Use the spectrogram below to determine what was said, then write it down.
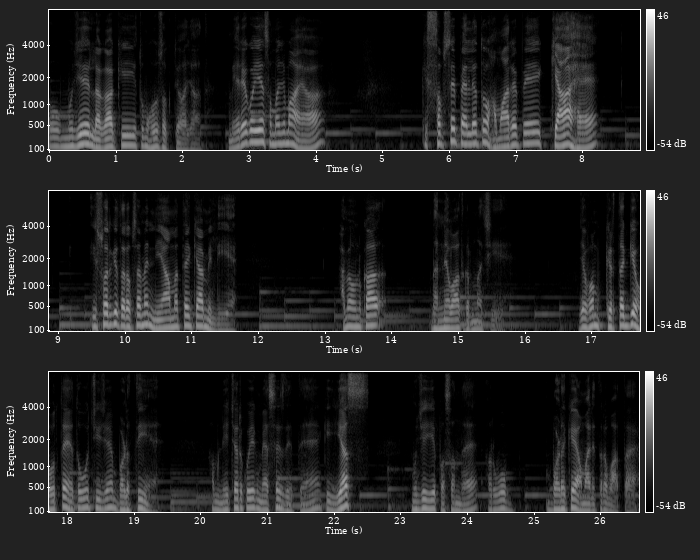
तो मुझे लगा कि तुम हो सकते हो आज़ाद। मेरे को ये समझ में आया कि सबसे पहले तो हमारे पे क्या है? ईश्वर की तरफ़ से हमें नियामतें क्या मिली है? हमें उनका धन्यवाद करना चाहिए। जब हम कृतज्ञ होते हैं तो वो चीज़ें बढ़ती हैं। हम नेचर को एक मैसेज देते हैं कि, यस, मुझे ये पसंद है और वो बढ़ के हमारी तरफ़ आता है।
